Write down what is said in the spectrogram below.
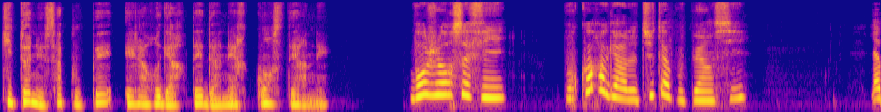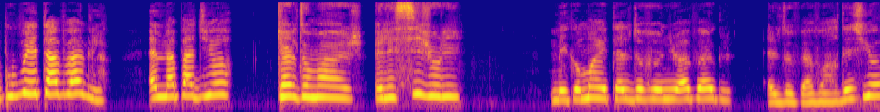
qui tenait sa poupée et la regardait d'un air consterné. Bonjour Sophie. Pourquoi regardes-tu ta poupée ainsi? La poupée est aveugle. Elle n'a pas d'yeux. Quel dommage. Elle est si jolie. Mais comment est-elle devenue aveugle? Elle devait avoir des yeux.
